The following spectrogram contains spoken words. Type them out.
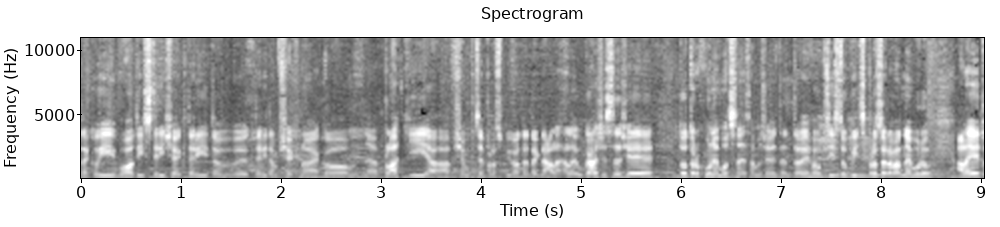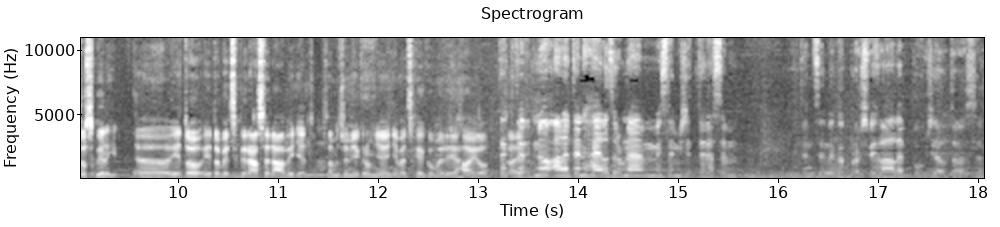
takový bohatý strýček, který, to, který tam všechno jako platí a, a všem chce prospívat a tak dále, ale ukáže se, že je to trochu nemocné, samozřejmě tento jeho přístup víc prosledovat nebudu, ale je to skvělý. Uh, je, to, je to věc, která se dá vidět. Samozřejmě kromě německé komedie Heil. Tak to, no, ale ten Heil zrovna, myslím, že teda jsem ten jsem jako prošvihla, ale bohužel to jsem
